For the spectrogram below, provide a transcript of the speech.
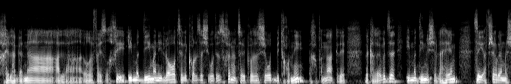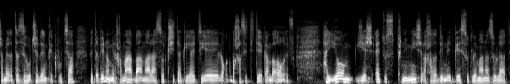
חיל הגנה על העורף האזרחי. עם מדים, אני לא רוצה לקרוא לזה שירות אזרחי, אני רוצה לקרוא לזה שירות ביטחוני, בכוונה, כדי לקרב את זה. עם מדים משלהם, זה יאפשר להם לשמר את הזהות שלהם כקבוצה. ותבינו, המלחמה הבאה, מה לעשות כשהיא תגיע, היא תהיה לא רק בחזית, היא תהיה גם בעורף. היום יש אתוס פנימי של החרדים להתגייסות למען הזולת,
